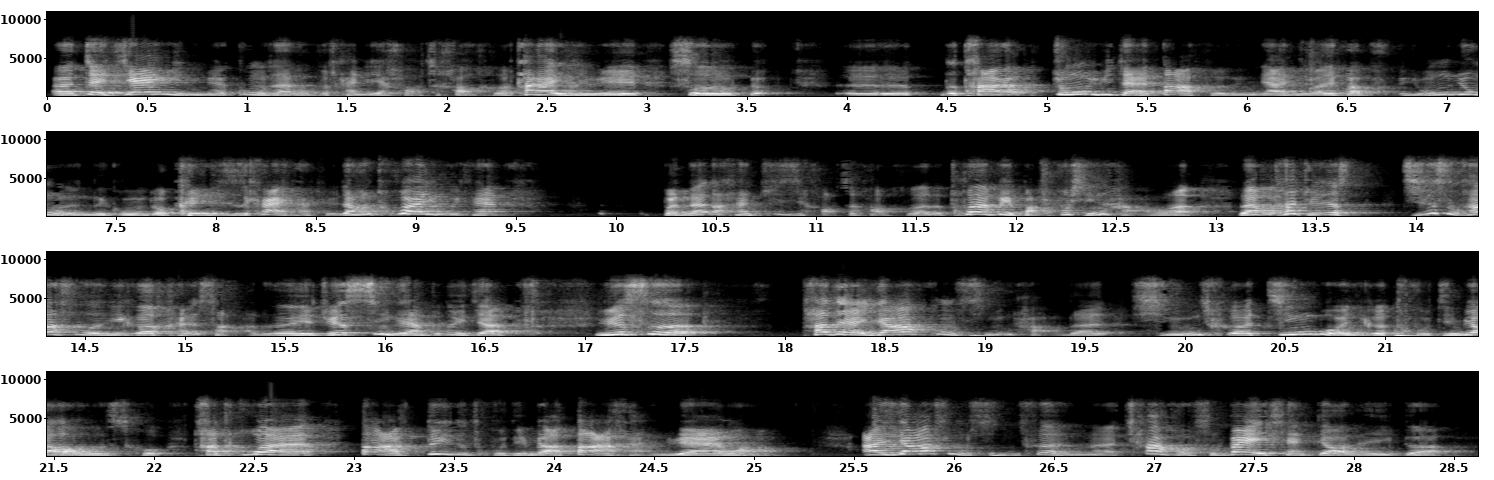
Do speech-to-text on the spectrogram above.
呃，在监狱里面供着个无产阶级好吃好喝，他还以为是呃，他终于在大户人家有了一块用用人的工作，可以一直干下去。然后突然有一天，本来打算继续好吃好喝的，突然被绑赴刑场了。然后他觉得，即使他是一个很傻的人，也觉得事情有点不对劲，于是。他在押送刑场的行车经过一个土地庙的时候，他突然大对着土地庙大喊冤枉，而押送行车的人呢，恰好是外县调来一个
